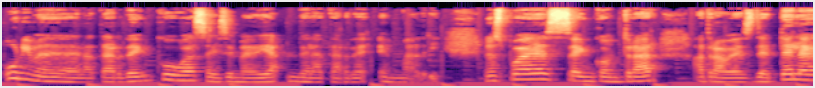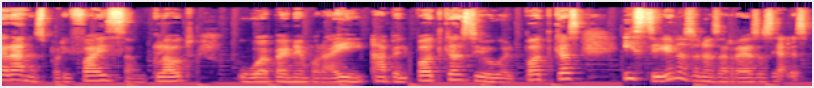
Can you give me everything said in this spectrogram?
1 y media de la tarde en Cuba, 6 y media de la tarde en Madrid. Nos puedes encontrar a través de Telegram, Spotify, SoundCloud, VPN por ahí, Apple Podcast y Google Podcast y síguenos en nuestras redes sociales.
